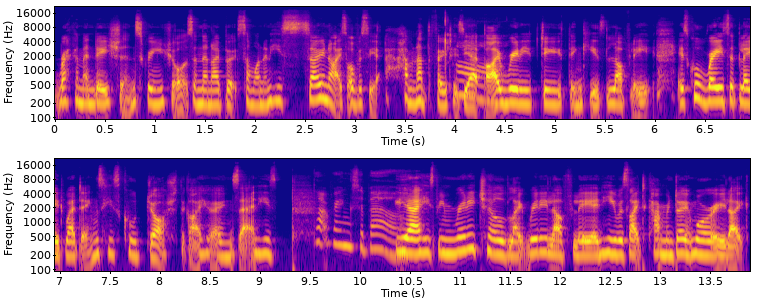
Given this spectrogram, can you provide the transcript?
recommendations screenshots and then I booked someone and he's so nice. Obviously I haven't had the photos yet but I really do think he's lovely. It's called Razor Blade Weddings. He's called Josh the guy who owns it and he's that rings a bell. Yeah he's been really chilled like really lovely and he was like to Cameron don't worry like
